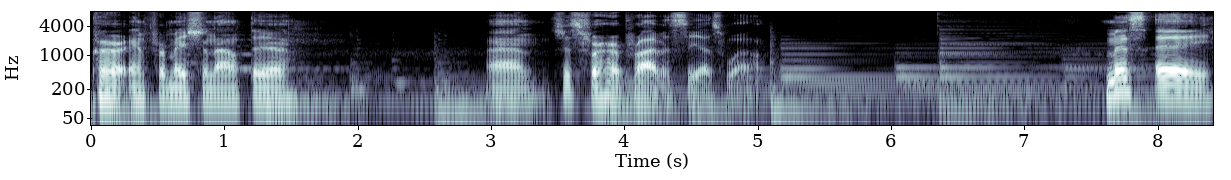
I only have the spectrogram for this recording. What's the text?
put her information out there and just for her privacy as well. Miss A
